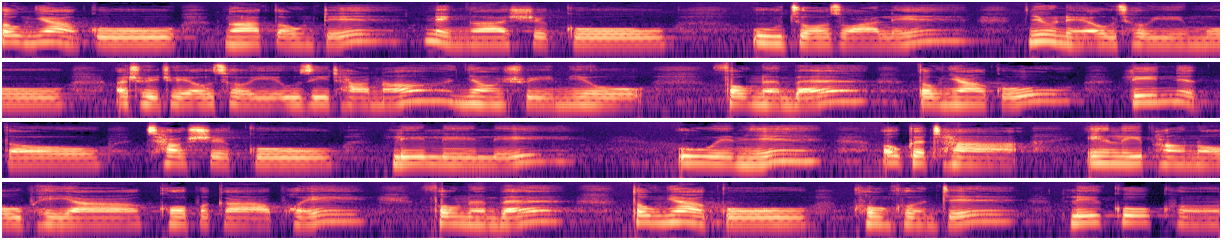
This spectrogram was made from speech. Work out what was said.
3993512589ဦးကျော်စွာလင်မြို့နယ်အုပ်ချုပ်ရေးမှူးအထွေထွေအုပ်ချုပ်ရေးဦးစီးဌာနညောင်ရွှေမြို့ဖုန်းနံပါတ်3942689444ဦးဝင်းမြင့်ဥက္ကဋ္ဌ အင်းလေးဖောင်တော်ဦးဖရာခောပကအဖွဲ့ဖုန်းနံပါတ်39ခွန်ခွန်1 669ခွန်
